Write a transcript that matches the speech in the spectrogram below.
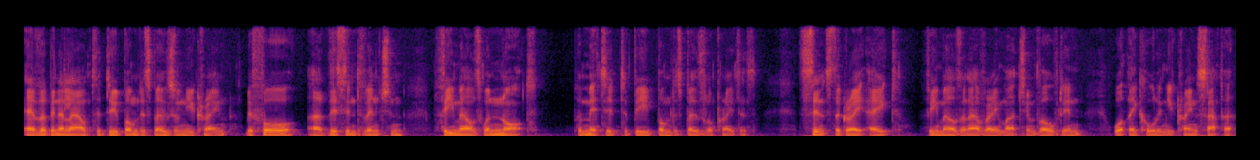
ever been allowed to do bomb disposal in Ukraine. Before uh, this intervention, females were not permitted to be bomb disposal operators. Since the Great Eight, females are now very much involved in what they call in Ukraine SAPA,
